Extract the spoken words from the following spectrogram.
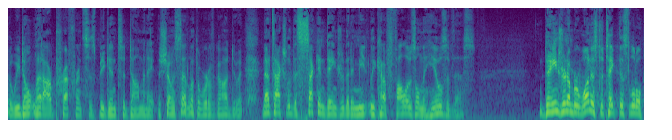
that we don't let our preferences begin to dominate the show. Instead, let the Word of God do it. And that's actually the second danger that immediately kind of follows on the heels of this. Danger number one is to take this little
